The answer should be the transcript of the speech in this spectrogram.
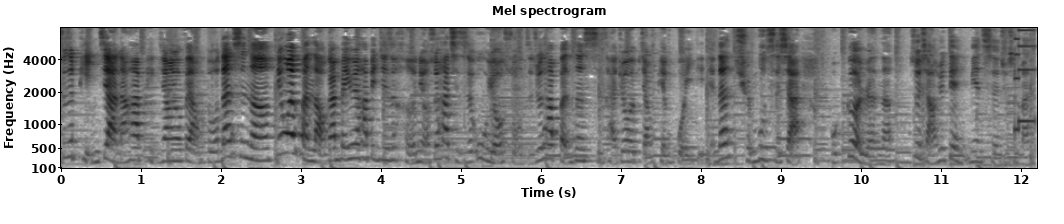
就是平价，然后它品相又非常多。但是呢，另外一款老干贝，因为它毕竟是和牛，所以它其实物有所值，就是它本身食材就会比较偏贵一点点。但全部吃下来，我个人呢最想要去店里面吃的就是满子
